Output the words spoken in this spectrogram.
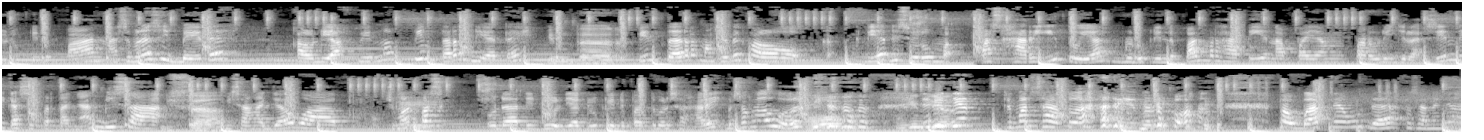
duduk di depan. Nah sebenarnya si B teh kalau diakuin mah pinter dia teh Pinter. pinter maksudnya kalau dia disuruh pas hari itu ya duduk di depan perhatiin apa yang Pak Rudi jelasin dikasih pertanyaan bisa Bisa. bisa ngejawab cuman Oke. pas udah di dia duduk di depan baru sehari besok ngawur Oh, jadi dia- dia cuma satu hari itu doang tobatnya udah ke sananya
